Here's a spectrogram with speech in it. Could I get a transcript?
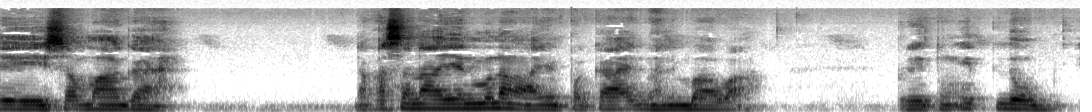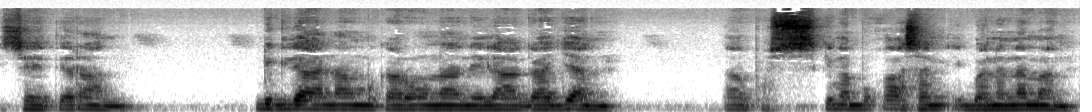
ay sa umaga, nakasanayan mo na nga yung pagkain mo, halimbawa, pritong itlog, etc. Bigla nang magkaroon na nilaga dyan. Tapos kinabukasan, iba na naman.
